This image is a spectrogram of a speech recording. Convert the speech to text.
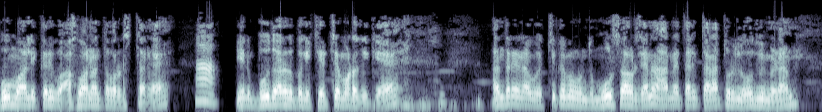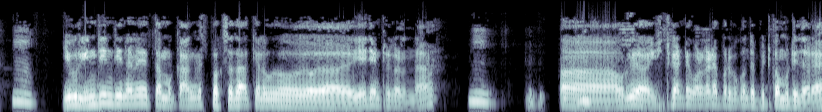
ಭೂ ಮಾಲೀಕರಿಗೂ ಆಹ್ವಾನ ಅಂತ ಹೊರಡಿಸ್ತಾರೆ. ಏನ್ ಭೂದಾರದ ಬಗ್ಗೆ ಚರ್ಚೆ ಮಾಡೋದಕ್ಕೆ? ಅಂದ್ರೆ ನಾವು ಹೆಚ್ಚು ಕಮ್ಮಿ ಒಂದು ಮೂರ್ ಸಾವಿರ ಜನ ಆರನೇ ತಾರೀಕು ತರಾತೂರಲ್ಲಿ ಹೋದ್ವಿ ಮೇಡಮ್. ಇವ್ರು ಹಿಂದಿನ ದಿನನೇ ತಮ್ಮ ಕಾಂಗ್ರೆಸ್ ಪಕ್ಷದ ಕೆಲವು ಏಜೆಂಟ್ಗಳನ್ನ ಅವ್ರಿಗೆ ಇಷ್ಟು ಗಂಟೆ ಒಳಗಡೆ ಬರ್ಬೇಕು ಅಂತ ಬಿಟ್ಕೊಂಡ್ಬಿಟ್ಟಿದ್ದಾರೆ.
